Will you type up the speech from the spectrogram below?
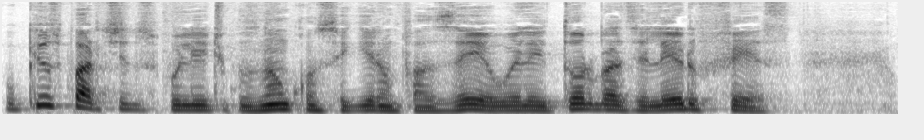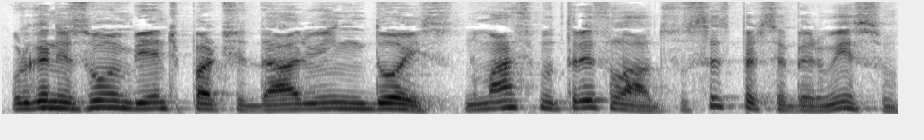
O que os partidos políticos não conseguiram fazer, o eleitor brasileiro fez. Organizou o ambiente partidário em dois, no máximo três lados. Vocês perceberam isso?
